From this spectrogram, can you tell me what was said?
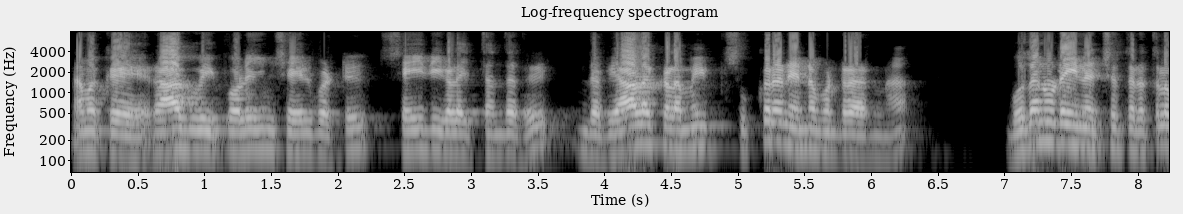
நமக்கு ராகுவை போலையும் செயல்பட்டு செய்திகளை தந்தது. இந்த வியாழக்கிழமை சுக்கரன் என்ன பண்றாருன்னா புதனுடைய நட்சத்திரத்துல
